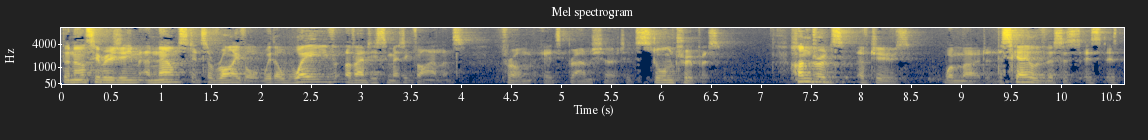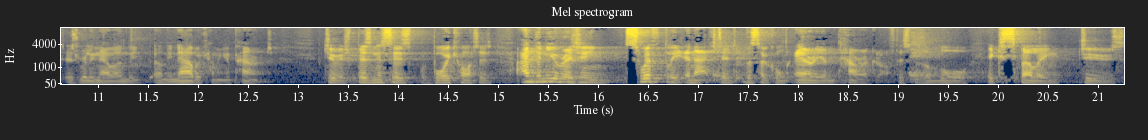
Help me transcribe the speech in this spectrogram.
the Nazi regime announced its arrival with a wave of anti Semitic violence from its brown shirted stormtroopers. Hundreds of Jews were murdered. The scale of this is, is, is really now only, only now becoming apparent. Jewish businesses were boycotted, and the new regime swiftly enacted the so called Aryan paragraph. This was a law expelling Jews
